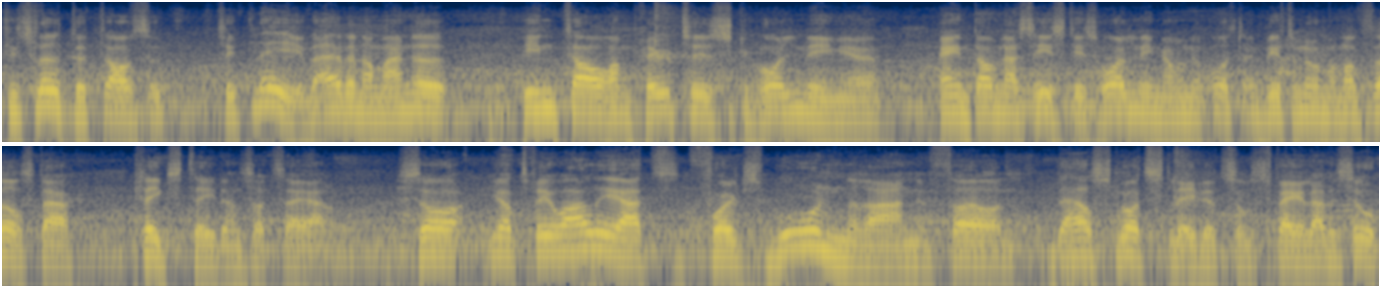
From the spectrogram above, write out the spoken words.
till slutet av sitt liv, även om han nu intar en protysk hållning, eh, rent av nazistisk hållning, åtminstone under den första krigstiden så att säga. Så jag tror aldrig att folks beundran för det här slottslivet som spelades upp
